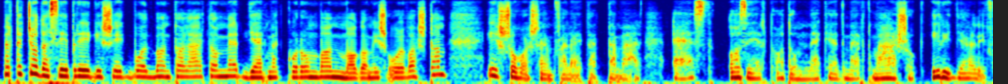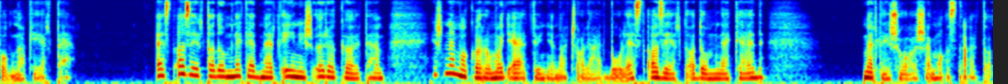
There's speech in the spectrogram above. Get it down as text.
Mert egy csodaszép régiségboltban találtam, mert gyermekkoromban magam is olvastam, és sohasem felejtettem el. Ezt azért adom neked, mert mások irigyelni fognak érte. Ezt azért adom neked, mert én is örököltem, és nem akarom, hogy eltűnjön a családból. Ezt azért adom neked, mert én sohasem használtam.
